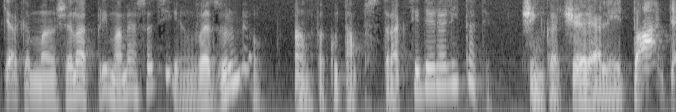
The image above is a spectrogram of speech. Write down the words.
Chiar că m-a înșelat prima mea soție în văzul meu. Am făcut abstracție de realitate. Și încă ce realitate,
